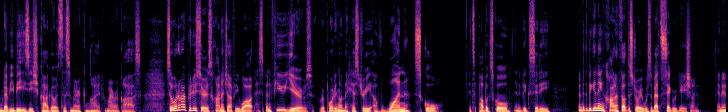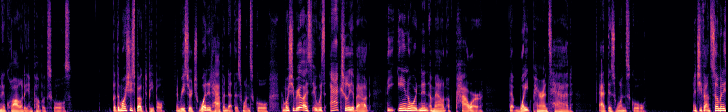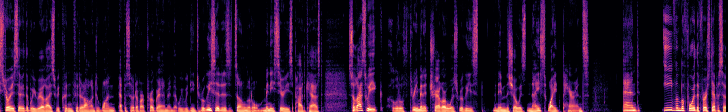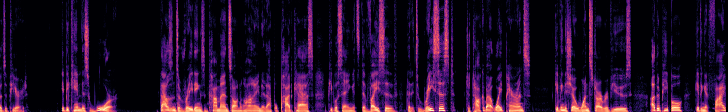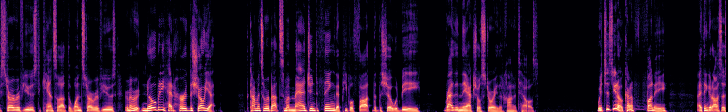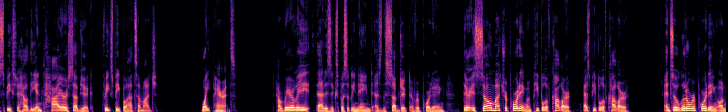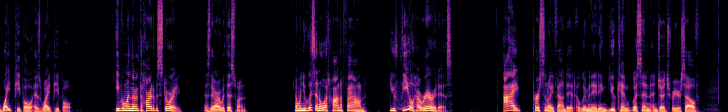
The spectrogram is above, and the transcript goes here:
From WBEZ Chicago, it's This American Life from Ira Glass. So, one of our producers, Chana Joffe Walt, has spent a few years reporting on the history of one school. It's a public school in a big city. And at the beginning, Chana thought the story was about segregation and inequality in public schools. But the more she spoke to people and researched what had happened at this one school, the more she realized it was actually about the inordinate amount of power that white parents had at this one school. And she found so many stories there that we realized we couldn't fit it all into one episode of our program and that we would need to release it as its own little mini series podcast. So last week, a little three minute trailer was released. The name of the show is Nice White Parents. And even before the first episodes appeared, it became this war. Thousands of ratings and comments online at Apple Podcasts, people saying it's divisive, that it's racist to talk about white parents, giving the show one star reviews, other people giving it five star reviews to cancel out the one star reviews. Remember, nobody had heard the show yet. The comments were about some imagined thing that people thought that the show would be rather than the actual story that Chana tells, which is, you know, kind of funny. I think it also speaks to how the entire subject freaks people out so much. White parents, how rarely that is explicitly named as the subject of reporting. There is so much reporting on people of color as people of color and so little reporting on white people as white people, even when they're at the heart of a story, as they are with this one. And when you listen to what Chana found, you feel how rare it is. I personally found it illuminating. You can listen and judge for yourself.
